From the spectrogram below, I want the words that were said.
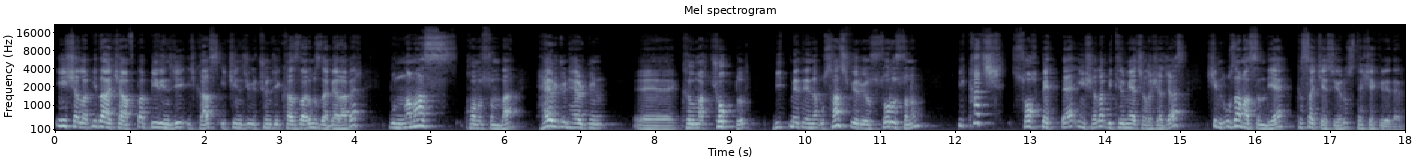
İnşallah bir dahaki hafta birinci ikaz, ikinci, üçüncü ikazlarımızla beraber bu namaz konusunda her gün her gün e, kılmak çoktur. Bitmediğine usanç veriyor sorusunun birkaç sohbette inşallah bitirmeye çalışacağız. Şimdi uzamasın diye kısa kesiyoruz. Teşekkür ederim.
